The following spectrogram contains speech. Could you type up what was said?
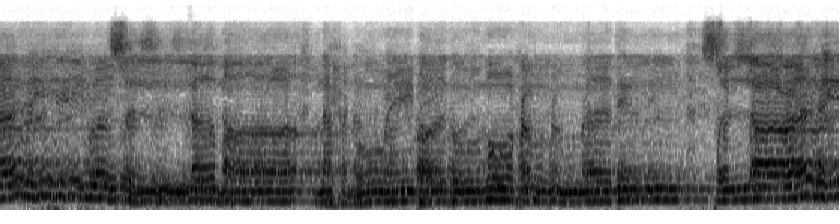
عليه وسلم. نحن عباد محمد صلى عليه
